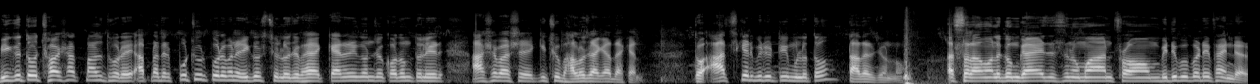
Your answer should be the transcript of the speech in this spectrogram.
বিগত ছয় সাত মাস ধরে আপনাদের প্রচুর পরিমাণে রিকোয়েস্ট ছিল যে, ভাইয়া ক্যানারিগঞ্জ কদমতলির আশেপাশে কিছু ভালো জায়গা দেখেন। তো আজকের ভিডিওটি মূলত তাদের জন্য। আসসালামু আলাইকুম guys is Noman from BD Property Finder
